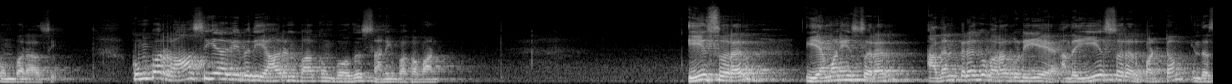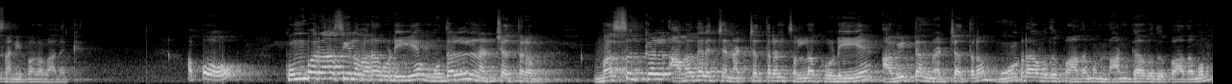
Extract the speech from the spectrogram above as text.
கும்பராசி. கும்ப ராசியாதிபதி யாருன்னு பார்க்கும்போது சனி பகவான். ஈஸ்வரர் யமனீஸ்வரர் அதன் பிறகு வரக்கூடிய அந்த ஈஸ்வரர் பட்டம் இந்த சனி பகவானுக்கு. அப்போது கும்பராசியில் வரக்கூடிய முதல் நட்சத்திரம் வசுக்கள் அவதரிச்ச நட்சத்திரம் சொல்லக்கூடிய அவிட்டம் நட்சத்திரம் மூன்றாவது பாதமும் நான்காவது பாதமும்.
